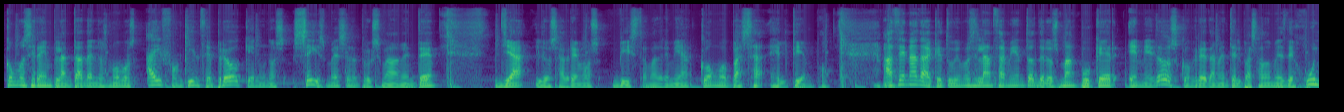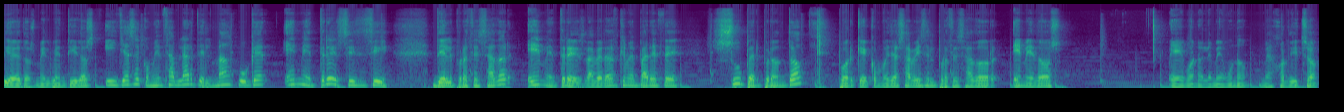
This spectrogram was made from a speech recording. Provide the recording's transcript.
cómo será implantada en los nuevos iPhone 15 Pro, que en unos 6 meses aproximadamente ya los habremos visto. Madre mía, cómo pasa el tiempo. Hace nada que tuvimos el lanzamiento de los MacBook Air M2, concretamente el pasado mes de julio de 2022, y ya se comienza a hablar del MacBook Air M3, sí, sí, sí, del procesador M3. La verdad que me parece súper pronto, porque como ya sabéis, el procesador M2 eh, bueno, el M1, mejor dicho,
